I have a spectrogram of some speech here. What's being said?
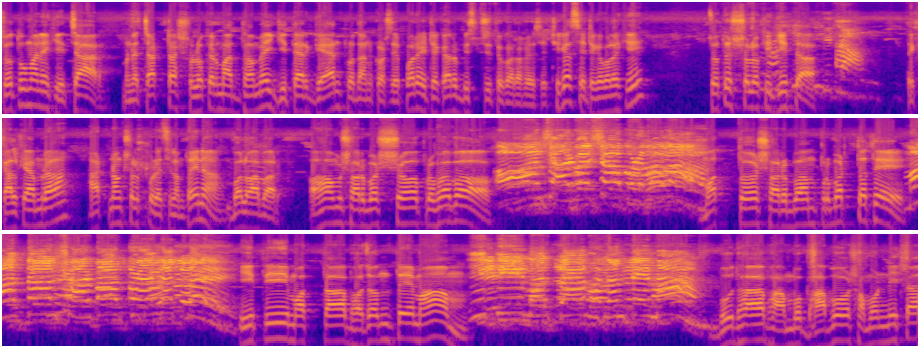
চতু মানে কি? চার। মানে চারটা শ্লোকের মাধ্যমে গীতার জ্ঞান প্রদান করছে। পরে এটাকে আরও বিস্তৃত করা হয়েছে। ঠিক আছে? এটাকে বলে কি? চতুর্শ্লোকী গীতা। তো কালকে আমরা আট নং শ্লোক পড়েছিলাম তাই না? বলো আবার। অহম সর্বস্ব প্রভব। মত্ত সর্বম প্রবর্ততে। ইতি মত্তা ভজন্তে মাম। বুধা ভাব সমন্বিতা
